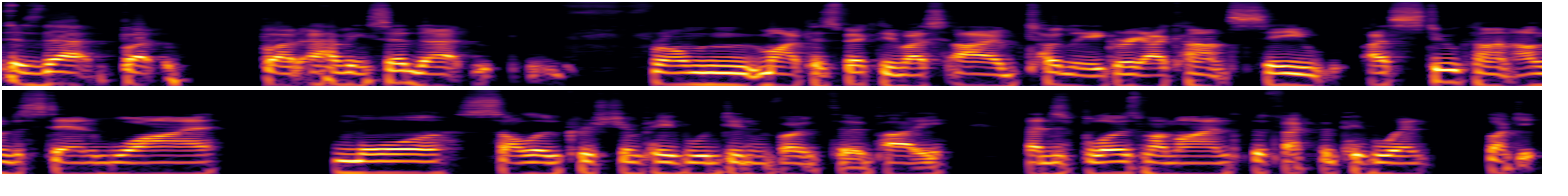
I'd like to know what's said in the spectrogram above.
there's that. But but having said that, from my perspective, I, I totally agree. I can't see. I still can't understand why more solid Christian people didn't vote third party. That just blows my mind. The fact that people went like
